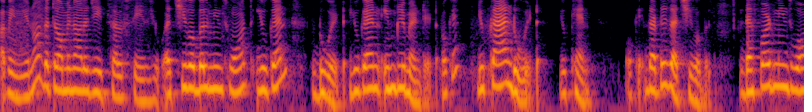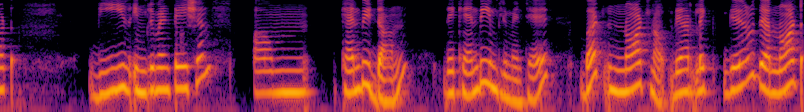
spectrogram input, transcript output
i mean you know the terminology itself says you. Achievable means what? You can do it. You can implement it okay? You can do it. You can okay? That is achievable. Deferred means what? These implementations um can be done. They can be implemented but not now. They are like they you know they are not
